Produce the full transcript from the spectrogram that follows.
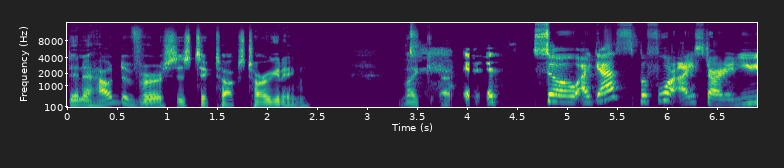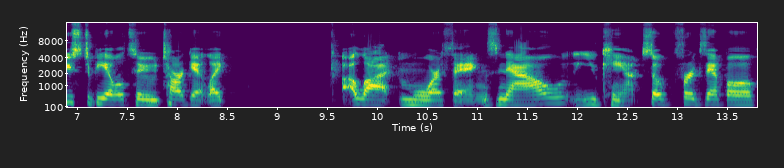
Dana, how diverse is TikTok's targeting? Like, uh, it, it's so I guess before I started, you used to be able to target like a lot more things. Now you can't. So, for example,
